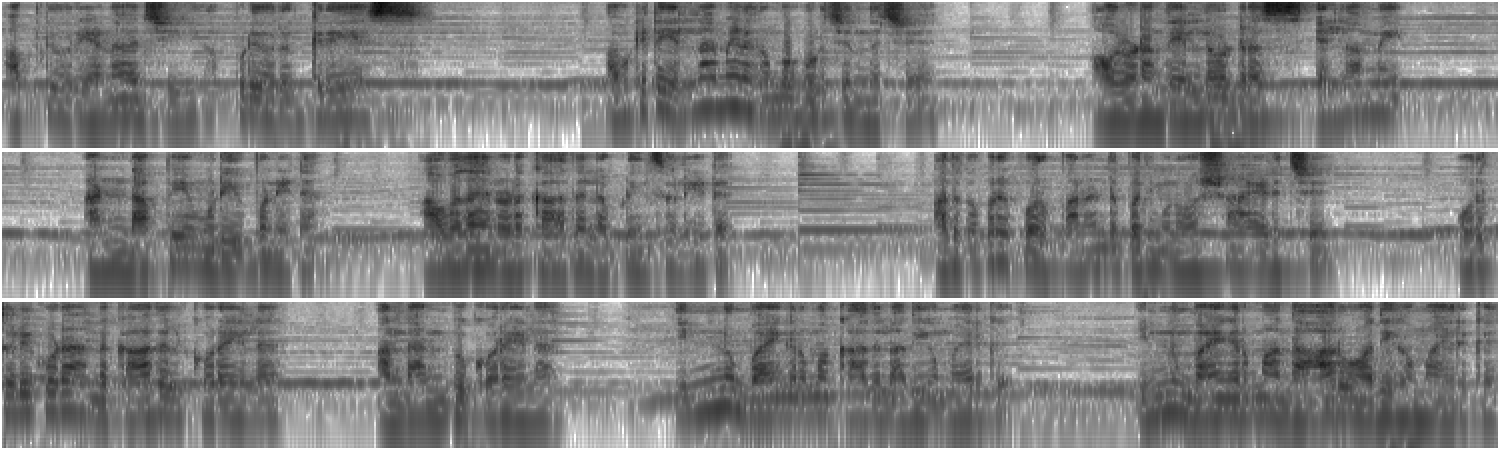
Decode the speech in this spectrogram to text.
அப்படி ஒரு எனர்ஜி அப்படி ஒரு கிரேஸ் அவகிட்ட எல்லாமே எனக்கு ரொம்ப பிடிச்சிருந்துச்சு. அவளோட அந்த எல்லோ ட்ரெஸ் எல்லாமே அண்ட் அப்பயே முடிவு பண்ணிட்டேன். அவள் தான் என்னோட காதல் அப்படின்னு சொல்லிட்டு. அதுக்கப்புறம் இப்போ ஒரு பன்னெண்டு பதிமூணு வருஷம் ஆயிடுச்சு. ஒரு துளி கூட அந்த காதல் குறையல அந்த அன்பு குறையல. இன்னும் பயங்கரமாக காதல் அதிகமாயிருக்கு. இன்னும் பயங்கரமாக அந்த ஆர்வம் அதிகமாயிருக்கு.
